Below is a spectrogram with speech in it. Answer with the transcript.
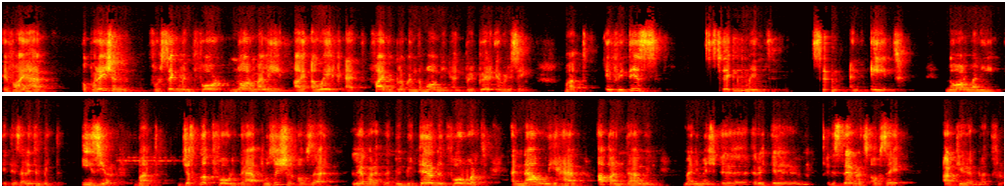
If I have operation for segment four, normally I awake at five o'clock in the morning and prepare everything. But if it is segment seven and eight, normally it is a little bit easier, but just look for the position of the lever that will be turned forward. And now we have up and down many uh, uh, disturbance of the arterial blood flow.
